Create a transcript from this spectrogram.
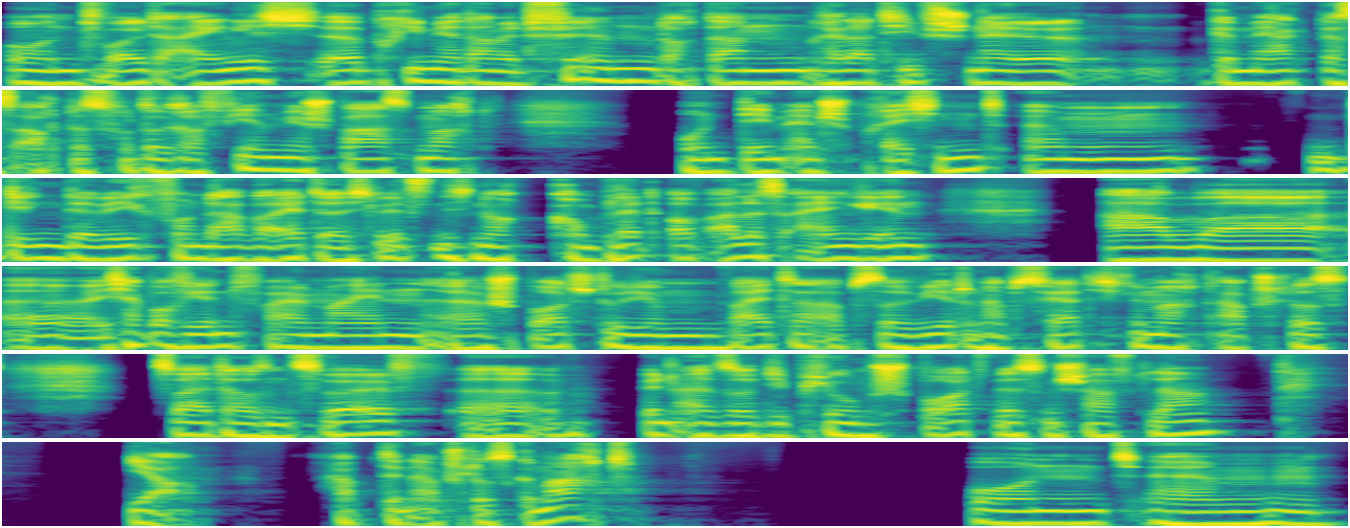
und wollte eigentlich äh, primär damit filmen, doch dann relativ schnell gemerkt, dass auch das Fotografieren mir Spaß macht und dementsprechend ähm, ging der Weg von da weiter. Ich will jetzt nicht noch komplett auf alles eingehen, aber äh, ich habe auf jeden Fall mein äh, Sportstudium weiter absolviert und habe es fertig gemacht, Abschluss 2012, äh, bin also Diplom-Sportwissenschaftler. Ja, habe den Abschluss gemacht und ähm,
